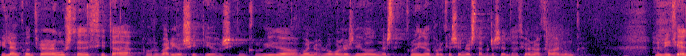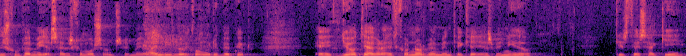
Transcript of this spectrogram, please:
y la encontrarán ustedes citada por varios sitios, incluido, bueno, luego les digo dónde está incluido, porque si no esta presentación no acaba nunca. Alicia, discúlpame, ya sabes cómo son, se me va el hilo y con gripe peor. Eh, yo te agradezco enormemente que hayas venido, que estés aquí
